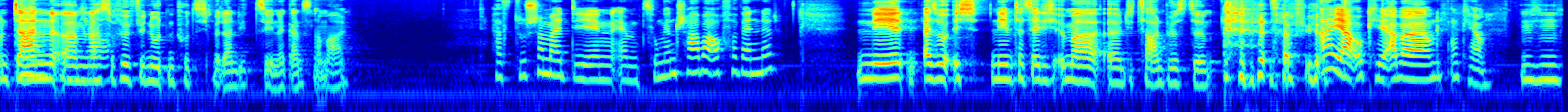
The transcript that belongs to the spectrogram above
und dann mhm, ähm, nach so fünf Minuten putze ich mir dann die Zähne ganz normal. Hast du schon mal den ähm, Zungenschaber auch verwendet? Nee, also ich nehme tatsächlich immer äh, die Zahnbürste dafür. Ah ja, okay, aber okay. Mhm.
